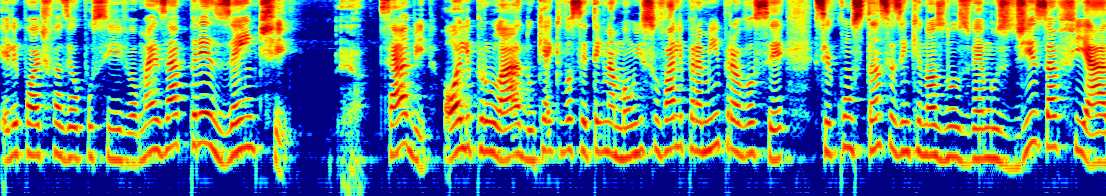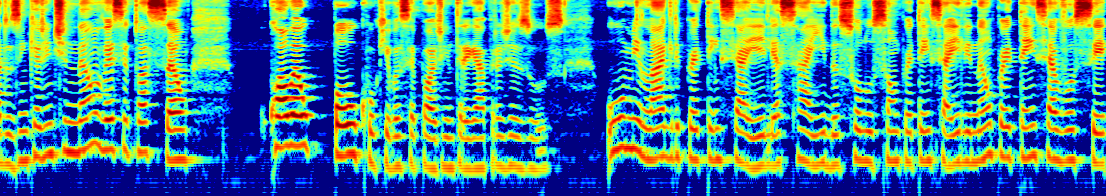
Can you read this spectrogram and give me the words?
ele pode fazer o possível, mas apresente, É. sabe? Olhe para o lado, o que é que você tem na mão. Isso vale para mim e para você. Circunstâncias em que nós nos vemos desafiados, em que a gente não vê situação. Qual é o pouco que você pode entregar para Jesus? O milagre pertence a Ele, a saída, a solução pertence a Ele, não pertence a você.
